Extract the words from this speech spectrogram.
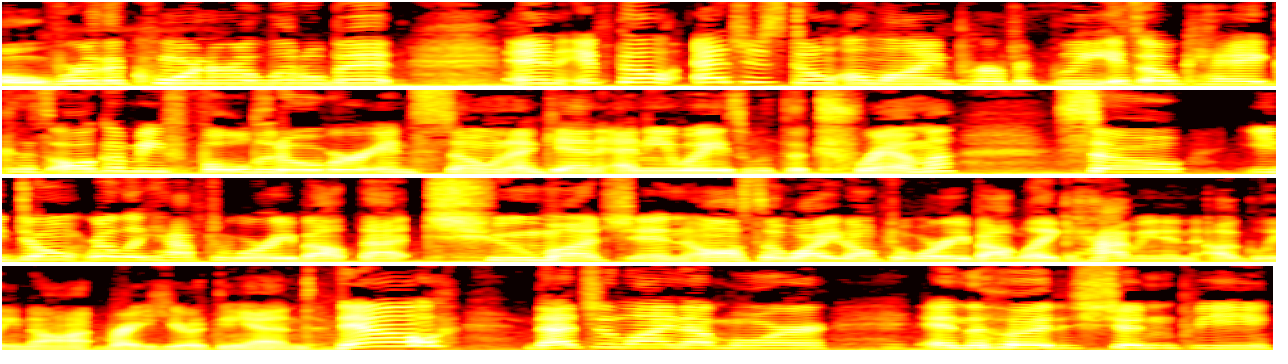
over the corner a little bit. And if the edges don't align perfectly, it's okay because it's all gonna be folded over and sewn again anyways with the trim. So you don't really have to worry about that too much and also why you don't have to worry about like having an ugly knot right here at the end. Now that should line up more and the hood shouldn't be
